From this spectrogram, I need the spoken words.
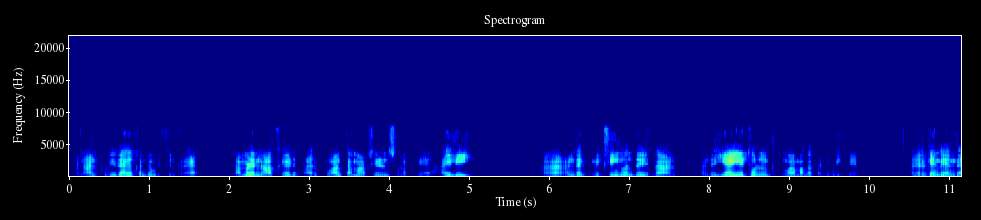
இப்போ நான் புதிதாக கண்டுபிடித்திருக்கிற தமிழன் ஆக்சைடு அது குவாண்டம் ஆக்சைடுன்னு சொல்லக்கூடிய ஹைலி அந்த மிக்சிங் வந்து நான் அந்த ஏஐ தொழில்நுட்பத்து மூலமாக கண்டுபிடித்தேன். அதற்கு இந்த அந்த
